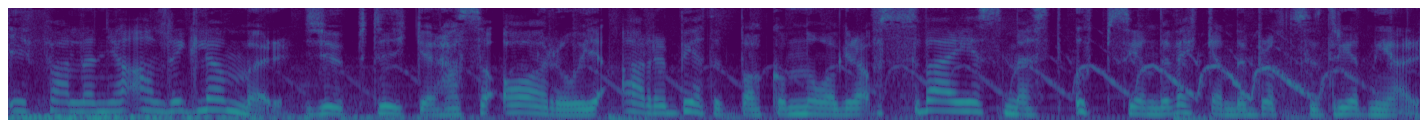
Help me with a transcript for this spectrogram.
I fallen jag aldrig glömmer djupdyker Hasse Aro i arbetet bakom några av Sveriges mest uppseendeväckande brottsutredningar.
